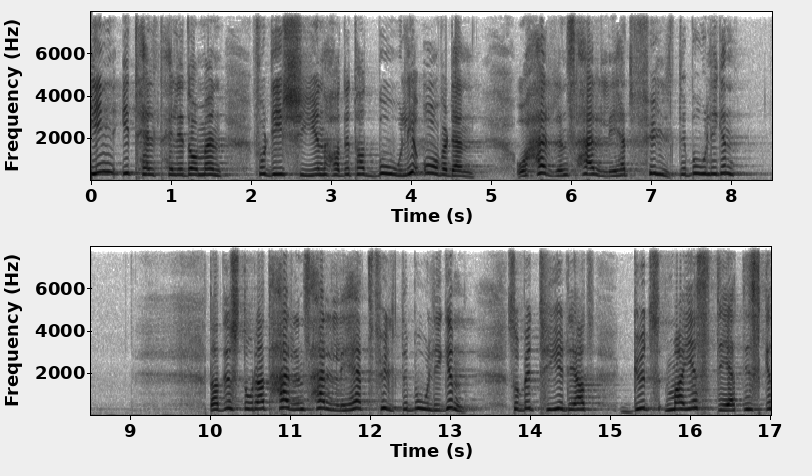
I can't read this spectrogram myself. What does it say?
inn i telthelligdommen fordi skyen hadde tatt bolig over den, og Herrens herlighet fylte boligen. Da det står at Herrens herlighet fylte boligen, så betyr det at Guds majestetiske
